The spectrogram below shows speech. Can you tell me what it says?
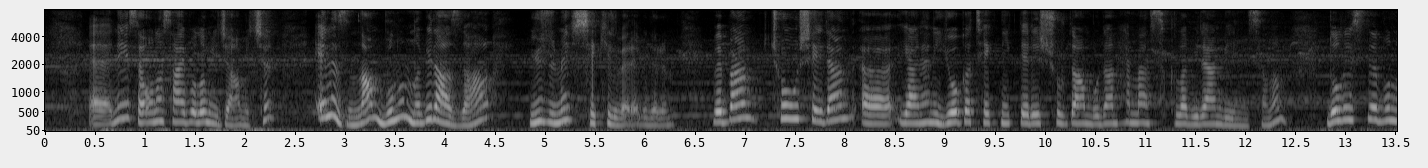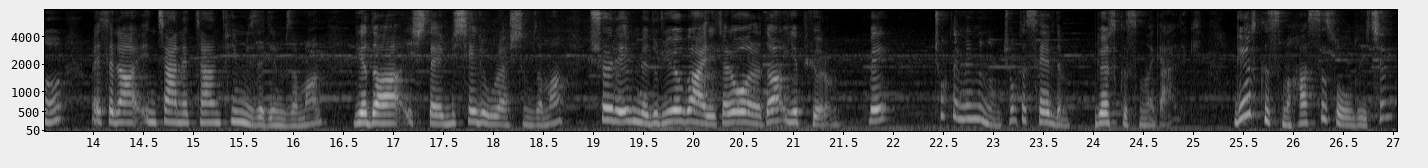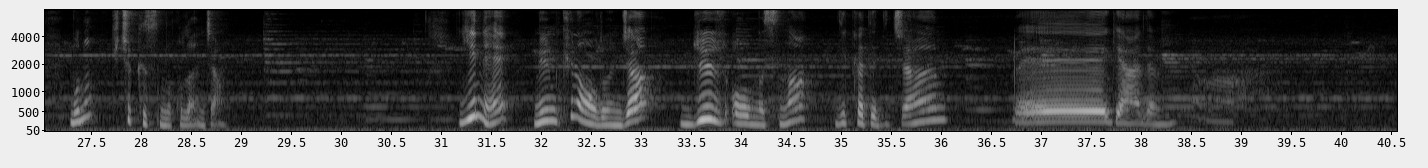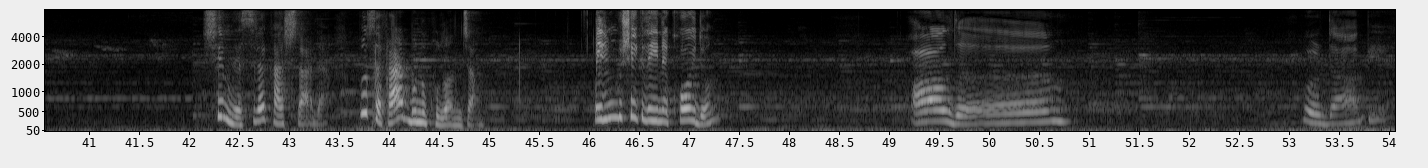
Ee, neyse ona sahip olamayacağım için en azından bununla biraz daha yüzüme şekil verebilirim. Ve ben çoğu şeyden e, yani hani yoga teknikleri şuradan buradan hemen sıkılabilen bir insanım. Dolayısıyla bunu mesela internetten film izlediğim zaman ya da işte bir şeyle uğraştığım zaman şöyle elimde duruyor gayet o arada yapıyorum. Ve çok da memnunum, çok da sevdim. Göz kısmına geldik. Göz kısmı hassas olduğu için bunun küçük kısmını kullanacağım. Yine mümkün olduğunca düz olmasına dikkat edeceğim. Ve geldim. Şimdi sıra kaşlarda. Bu sefer bunu kullanacağım. Elimi bu şekilde yine koydum. Aldım. Burada bir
